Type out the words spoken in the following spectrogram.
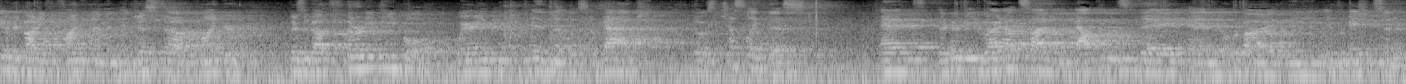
you everybody for finding them, and, and just a reminder, there's about 30 people wearing a pin that looks a badge that looks just like this, and they're going to be right outside on the balconies today and over by the information center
